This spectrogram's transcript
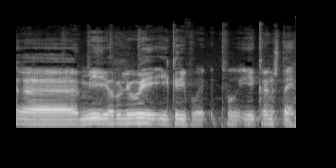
е, мій рульовий і кріпли, тьфу, і кронштейн.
